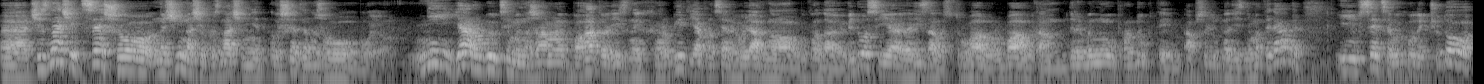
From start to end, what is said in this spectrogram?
Е, Чи значить це, що ножі наші призначені лише для ножового бою? Ні, я робив цими ножами багато різних робіт. Я про це регулярно викладаю відоси. Я різав, стругав, рубав там деревину, продукти, абсолютно різні матеріали. І все це виходить чудово.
